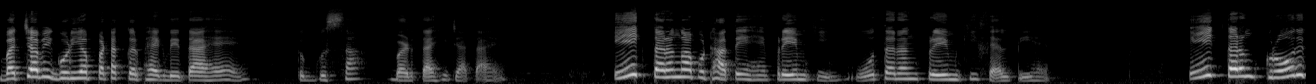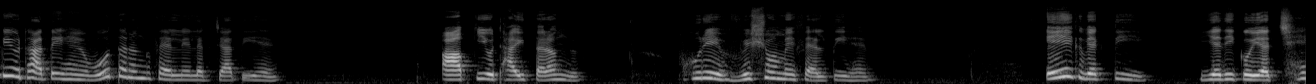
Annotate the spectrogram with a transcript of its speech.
बच्चा भी गुड़िया पटक कर फेंक देता है तो गुस्सा बढ़ता ही जाता है। एक तरंग आप उठाते हैं प्रेम की, वो तरंग प्रेम की फैलती है। एक तरंग क्रोध की उठाते हैं, वो तरंग फैलने लग जाती है। आपकी उठाई तरंग पूरे विश्व में फैलती है। एक व्यक्ति यदि कोई अच्छे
